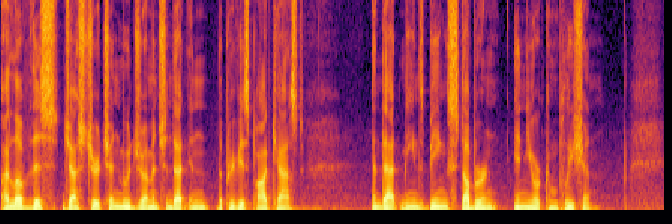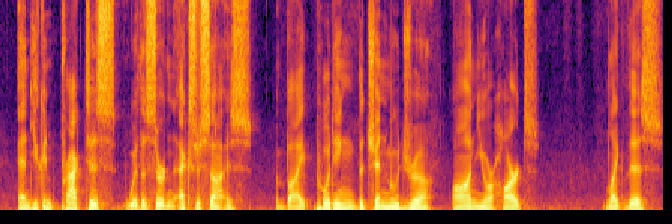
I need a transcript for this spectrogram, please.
I love this gesture, Chin Mudra. I mentioned that in the previous podcast. And that means being stubborn in your completion. And you can practice with a certain exercise by putting the Chin Mudra on your heart, like this,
